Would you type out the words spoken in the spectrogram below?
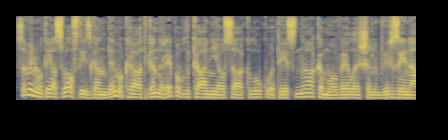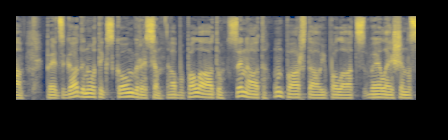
Savienotajās valstīs gan demokrāti, gan republikāņi jau sāk lūkoties nākamo vēlēšanu virzienā. Pēc gada notiks kongresa, abu palātu, senāta un pārstāvju palātas vēlēšanas.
